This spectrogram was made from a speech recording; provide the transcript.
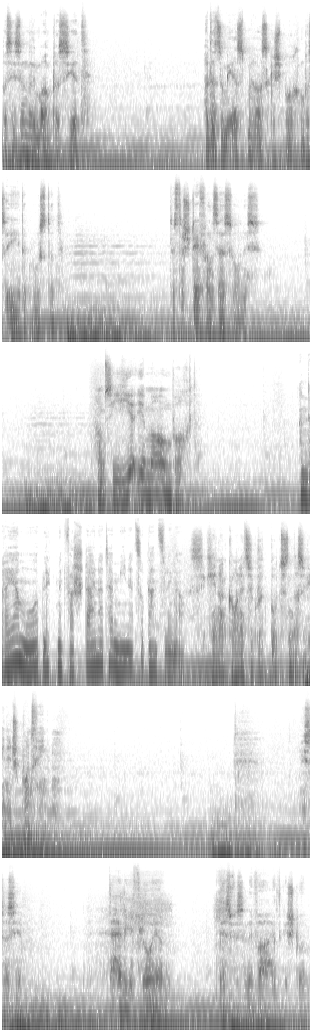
Was ist unter dem Arm passiert? Hat er zum ersten Mal ausgesprochen, was eh jeder gewusst hat? Dass der Stefan sein Sohn ist? Haben Sie hier Ihr Mann umgebracht? Andrea Mohr blickt mit versteinerter Miene zu Ganzlinger. Sie können gar nicht so gut putzen, dass wir nicht Spuren finden. Wissen Sie, der heilige Florian, der ist für seine Wahrheit gestorben.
